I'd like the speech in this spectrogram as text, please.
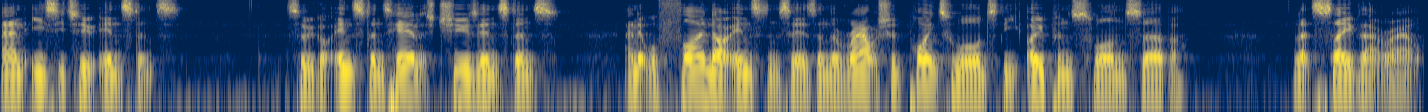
an EC2 instance. So we've got instance here, let's choose instance, and it will find our instances, and the route should point towards the OpenSWAN server. Let's save that route.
